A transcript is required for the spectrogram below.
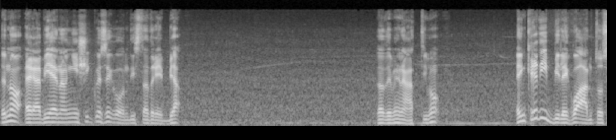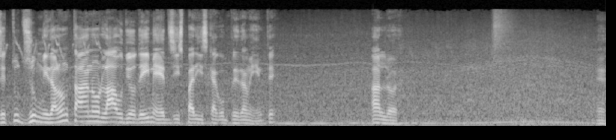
Se no, era piena ogni 5 secondi sta trebbia. Datemi un attimo. È incredibile quanto, se tu zoomi da lontano, l'audio dei mezzi sparisca completamente. Allora. Eh.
